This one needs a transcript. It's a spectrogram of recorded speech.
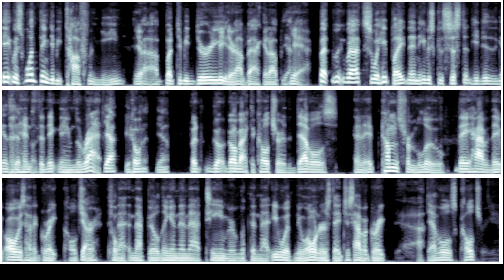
It was one thing to be tough and mean, Yep. uh, but to be dirty, Be and dirty. not back it up. Yeah, Yeah, but that's the way he played, and then he was consistent. He did it against and hence the nickname, the rat. Yeah, you know? Yeah. But go, go back to culture, the Devils, and it comes from Lou. They have they've always had a great culture in, totally. that, in that building and in that team, and within that. Even with new owners, they just have a great Devils culture. you know?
